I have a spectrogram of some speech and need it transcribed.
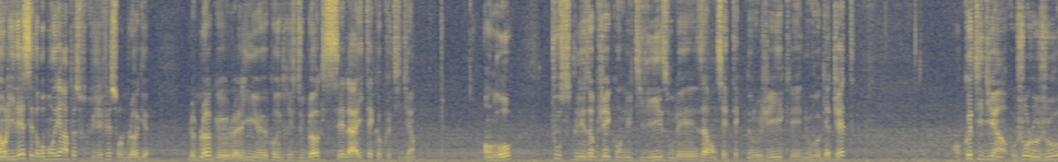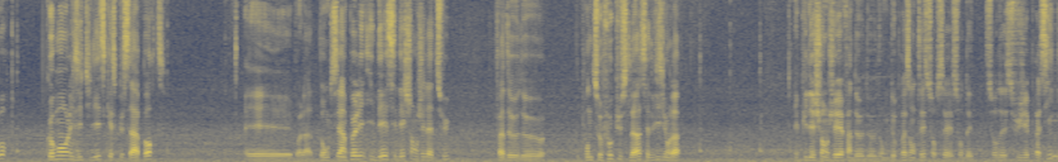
Non, l'idée c'est de rebondir un peu sur ce que j'ai fait sur le blog. Le blog, euh, la ligne conductrice du blog, c'est la high tech au quotidien. En gros, tous les objets qu'on utilise ou les avancées technologiques, les nouveaux gadgets, en quotidien, au jour le jour, comment on les utilise, qu'est-ce que ça apporte. Et voilà, donc c'est un peu l'idée, c'est d'échanger là-dessus, enfin de, prendre ce focus-là, cette vision-là, et puis d'échanger, enfin de, de- donc de présenter sur, ces, sur, des, sur des sujets précis.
